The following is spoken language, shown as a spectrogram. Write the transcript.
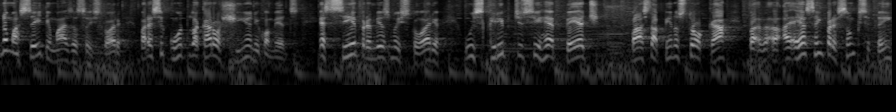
não aceitem mais essa história. Parece conto da carochinha, Nicomedes. É sempre a mesma história. O script se repete, basta apenas trocar. Essa é a impressão que se tem.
